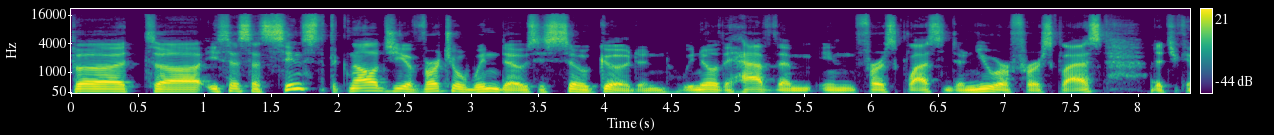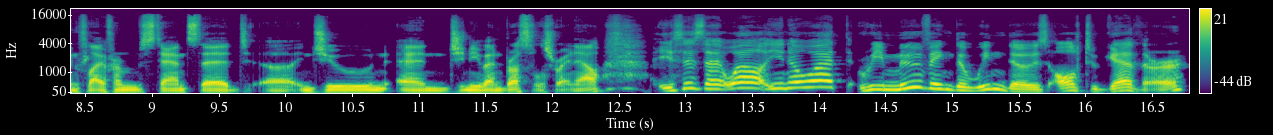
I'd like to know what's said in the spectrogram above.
but uh, he says that since the technology of virtual windows is so good, and we know they have them in first class, in their newer first class, that you can fly from Stansted uh, in June and Geneva and Brussels right now, he says that, well, you know what? Removing the windows altogether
